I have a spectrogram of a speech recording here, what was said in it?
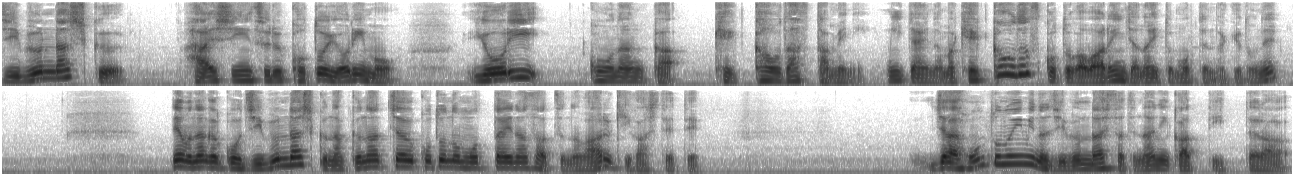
自分らしく配信することよりも、よりこうなんか結果を出すために、みたいな、まあ、結果を出すことが悪いんじゃないと思ってんだけどね。でもなんかこう自分らしくなくなっちゃうことのもったいなさっていうのがある気がしてて。じゃあ本当の意味の自分らしさって何かって言ったら、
